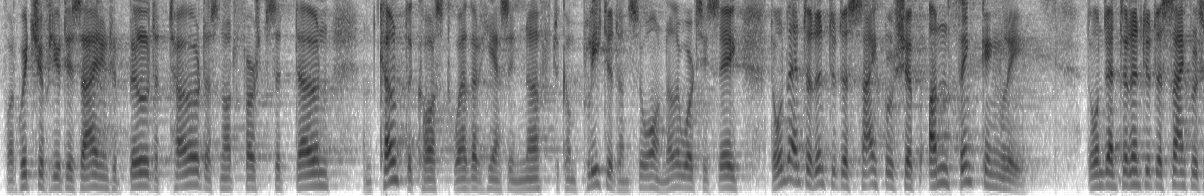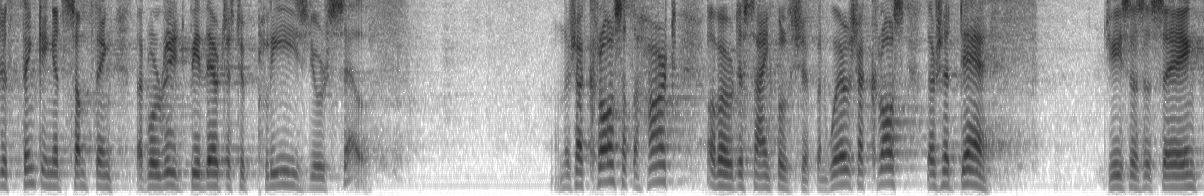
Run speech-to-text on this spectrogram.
For which of you desiring to build a tower does not first sit down and count the cost, whether he has enough to complete it, and so on? In other words, he's saying, don't enter into discipleship unthinkingly. Don't enter into discipleship thinking it's something that will really be there just to please yourself. And there's a cross at the heart of our discipleship, and where there's a cross, there's a death. Jesus is saying,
